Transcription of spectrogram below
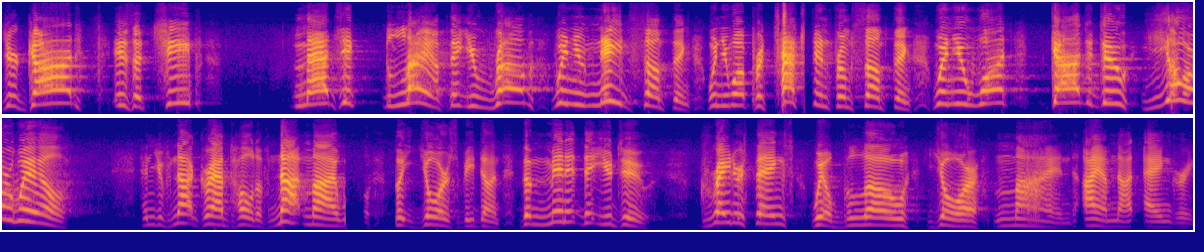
Your God is a cheap magic lamp that you rub when you need something, when you want protection from something, when you want God to do your will. And you've not grabbed hold of not my will, but yours be done. The minute that you do, greater things will blow your mind. I am not angry.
